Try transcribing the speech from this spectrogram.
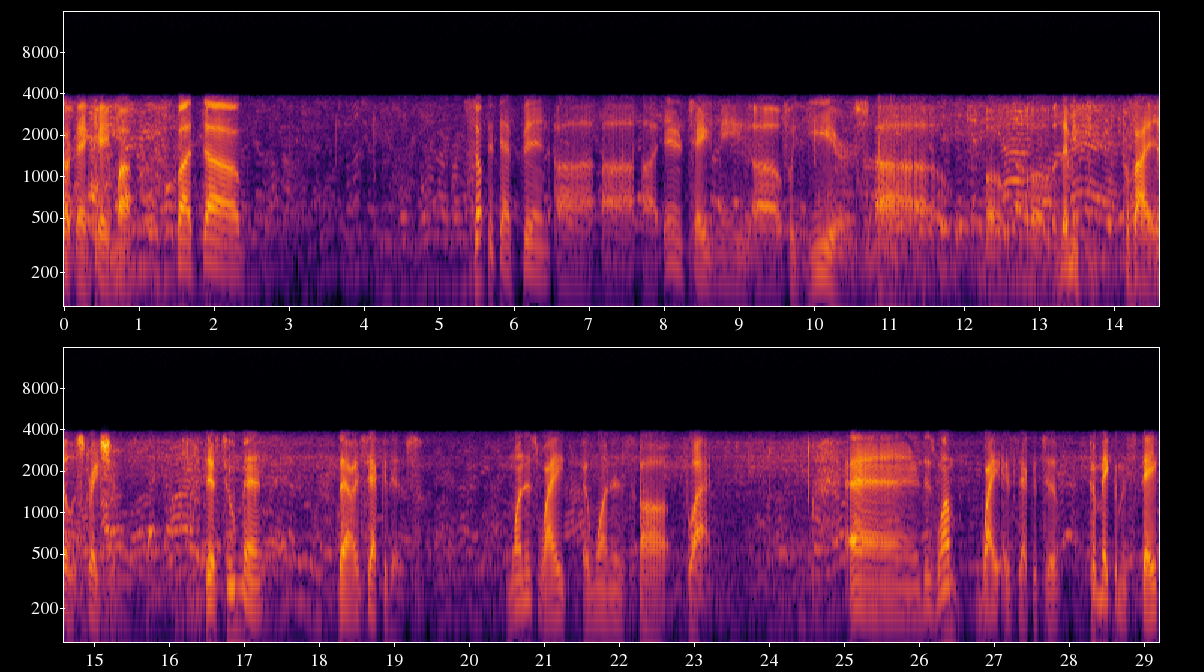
something came up. But uh, something that been uh, uh, uh, irritating me uh, for years. Uh, uh, uh, let me provide an illustration. There's two men that are executives. One is white and one is uh, black. And there's one white executive could make a mistake,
